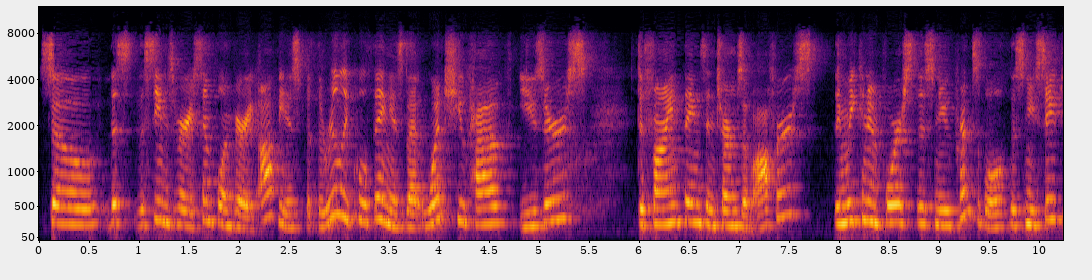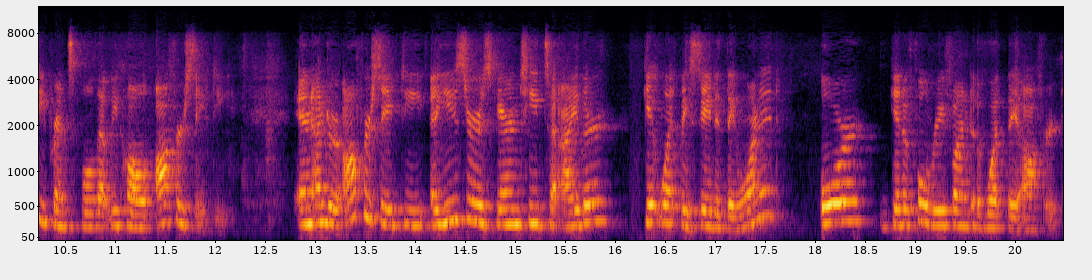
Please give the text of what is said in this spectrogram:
So this, this seems very simple and very obvious, but the really cool thing is that once you have users define things in terms of offers, then we can enforce this new principle, this new safety principle that we call offer safety. And under offer safety, a user is guaranteed to either get what they stated they wanted or get a full refund of what they offered.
